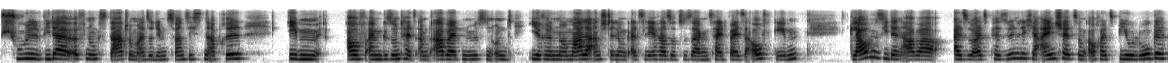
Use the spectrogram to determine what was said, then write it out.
Schulwiedereröffnungsdatum, also dem 20. April, eben auf einem Gesundheitsamt arbeiten müssen und Ihre normale Anstellung als Lehrer sozusagen zeitweise aufgeben. Glauben Sie denn aber, also als persönliche Einschätzung, auch als Biologe,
